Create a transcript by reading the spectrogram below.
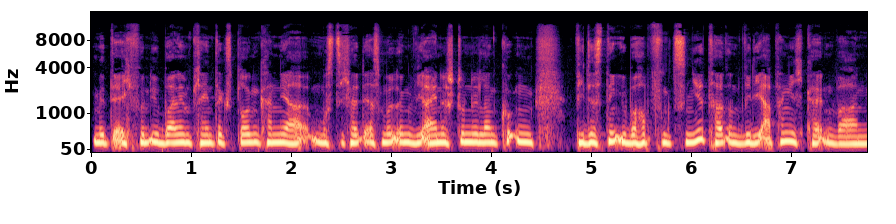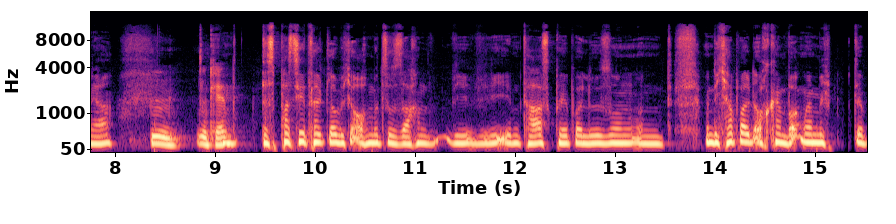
mit der ich von überall in Plaintext bloggen kann, ja, musste ich halt erstmal irgendwie eine Stunde lang gucken, wie das Ding überhaupt funktioniert hat und wie die Abhängigkeiten waren, ja. Hm, okay. Und das passiert halt, glaube ich, auch mit so Sachen wie, wie eben Taskpaper-Lösungen und, und ich habe halt auch keinen Bock mehr, mich der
